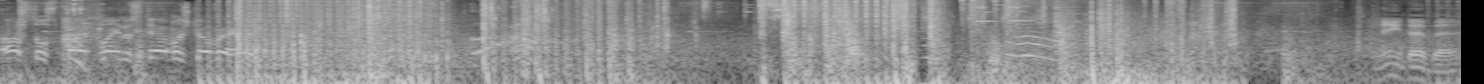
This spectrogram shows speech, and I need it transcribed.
Hostile spy plane established overhead. It ain't that bad.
